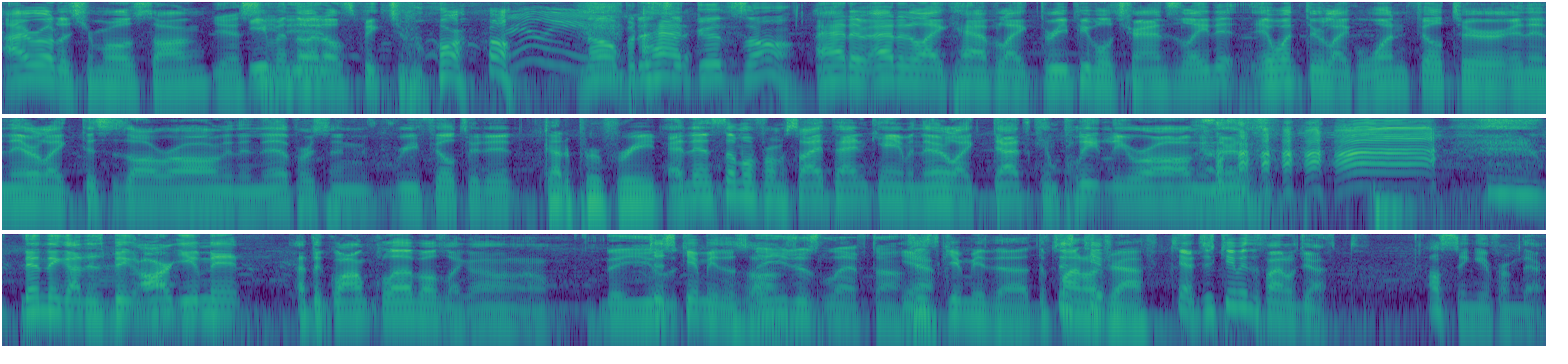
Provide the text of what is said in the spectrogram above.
I wrote a Chamorro song, Yes, you even though I don't speak Chamorro. Really? No, but I it's had- a good song. I had to, I had to like have like three people translate it. It went through like one filter, and then they were like, "This is all wrong," and then the other person refiltered it. Got to proofread. And then someone from Saipan came and they're like, "That's completely wrong." And they're then they got this big argument at the Guam Club. I was like, "I don't know." Then you, Just give me the song. Then you just left, huh? Yeah. Just give me the, the Just final give- draft. Yeah, just give me the final draft. I'll sing it from there.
